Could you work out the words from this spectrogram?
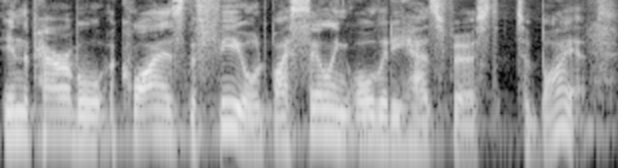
in the parable acquires the field by selling all that he has first to buy it.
